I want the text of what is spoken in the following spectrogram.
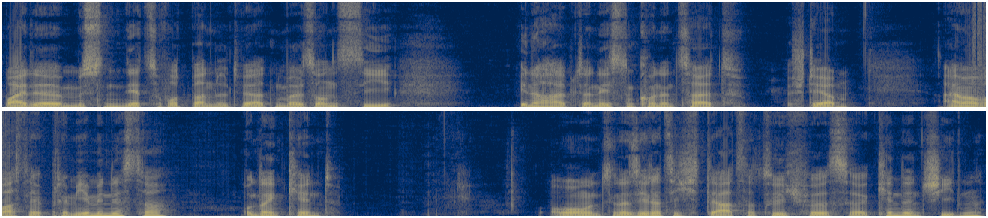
beide müssen jetzt sofort behandelt werden, weil sonst sie innerhalb der nächsten Kondenzeit sterben. Einmal war es der Premierminister und ein Kind. Und in der Serie hat sich der Arzt natürlich für das äh, Kind entschieden.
